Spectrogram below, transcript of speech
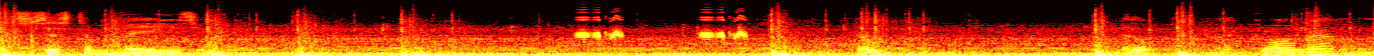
it's just amazing. Nope. Nope, not going that way.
